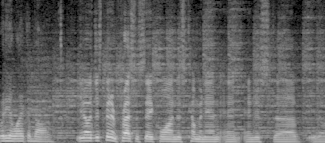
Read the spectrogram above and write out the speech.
What do you like about him? You know, just been impressed with Saquon just coming in and, and just, uh, you know,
